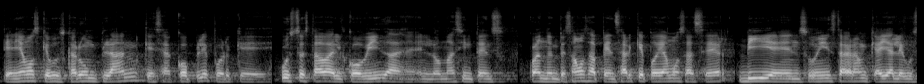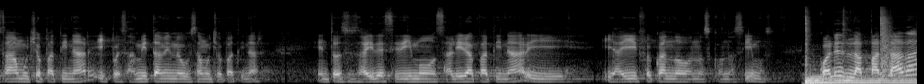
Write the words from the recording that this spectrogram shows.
teníamos que buscar un plan que se acople porque justo estaba el COVID en lo más intenso. Cuando empezamos a pensar qué podíamos hacer, vi en su Instagram que a ella le gustaba mucho patinar y pues a mí también me gusta mucho patinar. Entonces ahí decidimos salir a patinar y, y ahí fue cuando nos conocimos. ¿Cuál es la patada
